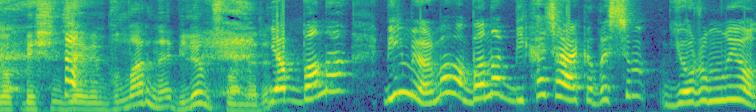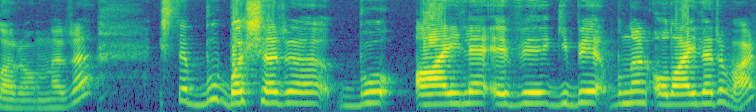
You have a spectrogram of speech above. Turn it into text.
yok beşinci evim. Bunlar ne biliyor musun onları? Ya bana bilmiyorum ama bana birkaç arkadaşım yorumluyorlar onları. İşte bu başarı, bu aile evi gibi bunların olayları var.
